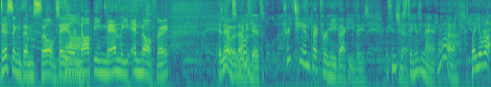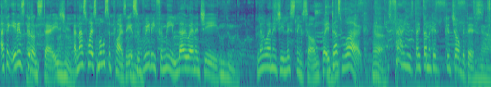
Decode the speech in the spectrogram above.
dissing themselves They for are. not being manly enough, right? The So lyrics are that really was good. Pretty impact for me back in the days. It's interesting, isn't it? Yeah. But you're right. I think it is good on stage, and that's why it's more surprising. It's a really, for me, low energy, low energy listening song, but it does work. Yeah. It's very. They've done a good good job with this. Yeah.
